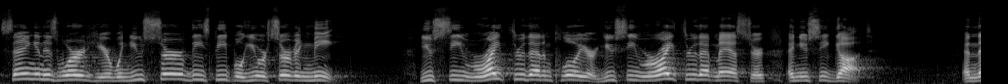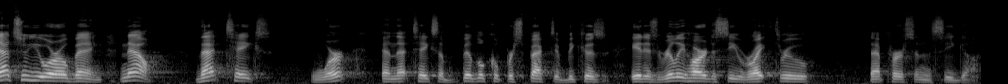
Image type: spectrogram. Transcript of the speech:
saying in His Word here when you serve these people, you are serving me. You see right through that employer, you see right through that master, and you see God. And that's who you are obeying. Now, that takes work and that takes a biblical perspective because it is really hard to see right through that person and see God.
